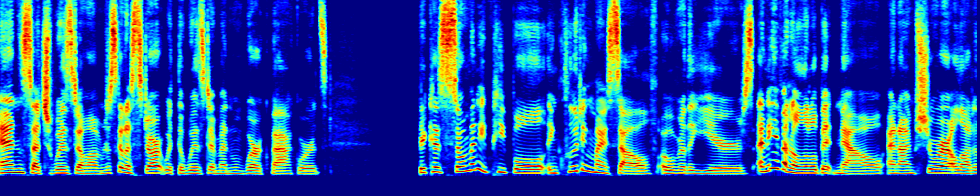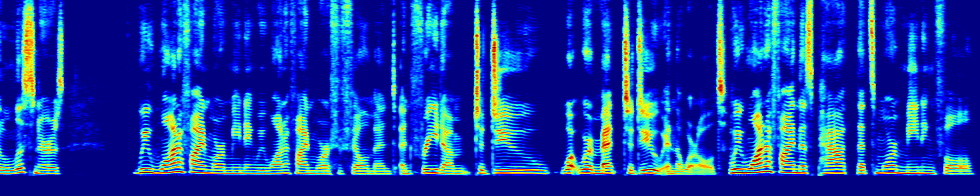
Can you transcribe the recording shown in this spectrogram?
and such wisdom. I'm just going to start with the wisdom and work backwards. Because so many people, including myself over the years, and even a little bit now, and I'm sure a lot of the listeners, we want to find more meaning. We want to find more fulfillment and freedom to do what we're meant to do in the world. We want to find this path that's more meaningful,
